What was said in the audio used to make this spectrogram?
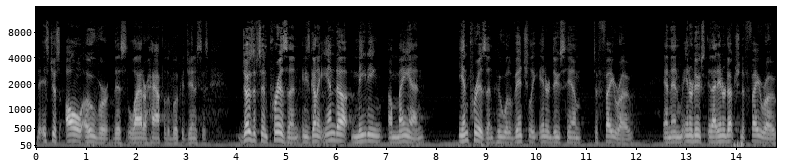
It's just all over this latter half of the book of Genesis. Joseph's in prison, and he's going to end up meeting a man in prison who will eventually introduce him to Pharaoh. And then introduce that introduction to Pharaoh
